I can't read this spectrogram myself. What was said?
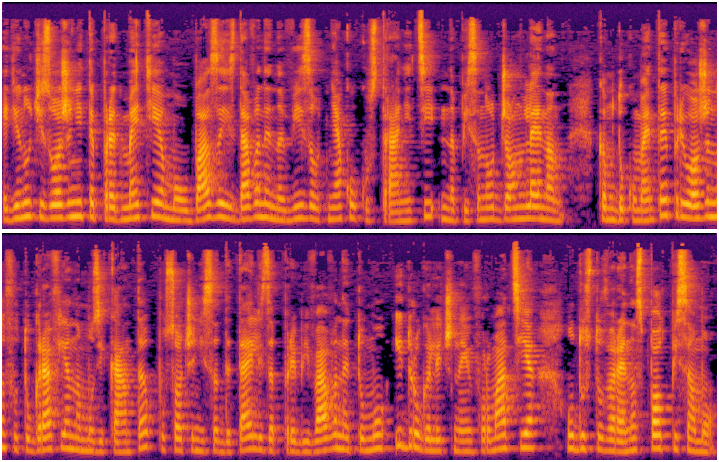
Един от изложените предмети е молба за издаване на виза от няколко страници, написана от Джон Ленън. Към документа е приложена фотография на музиканта, посочени са детайли за пребиваването му и друга лична информация, удостоверена с подписа му.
